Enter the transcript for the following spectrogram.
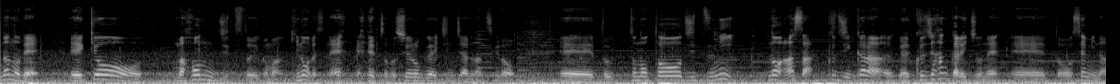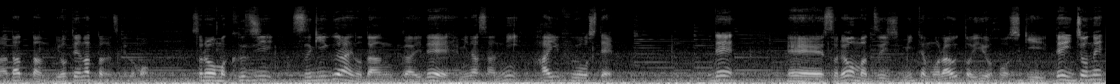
なので、えー、今日まあ、本日というか、まあ、昨日ですね、ちょっと収録が1日あれなんですけど、えーと、その当日にの朝9時から9時半から一応ね、えーと、セミナーだった予定だったんですけどもそれをま9時過ぎぐらいの段階で皆さんに配布をしてでえー、それをま随時見てもらうという方式。で一応ね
